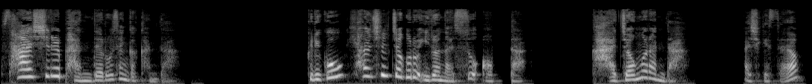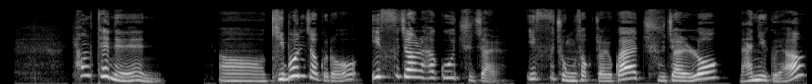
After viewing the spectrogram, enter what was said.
사실을 반대로 생각한다. 그리고 현실적으로 일어날 수 없다. 가정을 한다. 아시겠어요? 형태는 어, 기본적으로 if절하고 주절, if 종속절과 주절로 나뉘고요.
